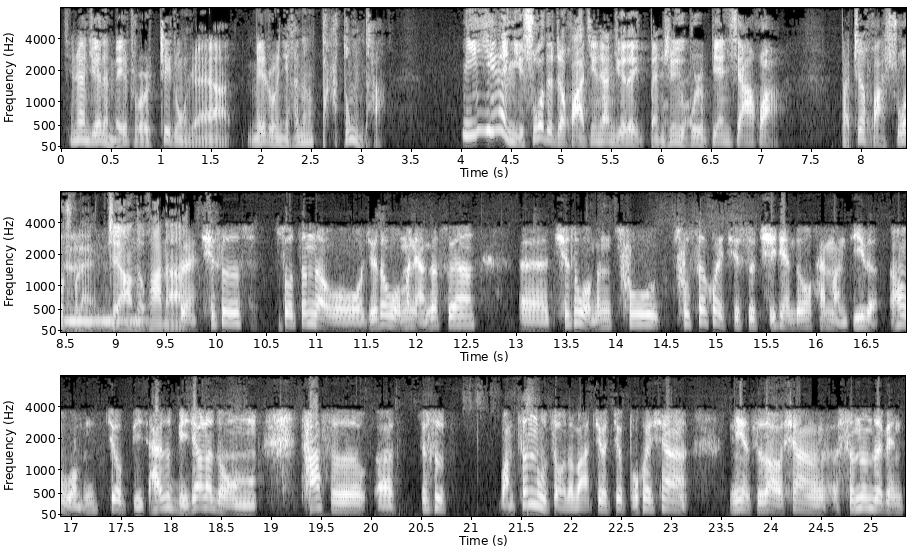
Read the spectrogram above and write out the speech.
金山觉得没准这种人啊，没准你还能打动他。你因为你说的这话，金山觉得本身又不是编瞎话，把这话说出来，这样的话呢？对，其实说真的，我我觉得我们两个虽然，呃，其实我们出出社会，其实起点都还蛮低的。然后我们就比还是比较那种踏实，呃，就是往正路走的吧，就就不会像你也知道，像深圳这边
